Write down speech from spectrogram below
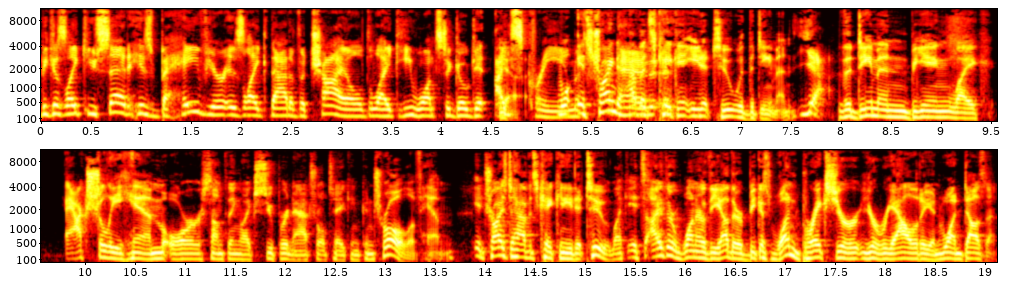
because like you said his behavior is like that of a child like he wants to go get ice cream Well, it's trying to have And- its cake and eat it too with the demon. Yeah. The demon being like actually him or something like supernatural taking control of him. It tries to have its cake and eat it too. Like it's either one or the other because one breaks your your reality and one doesn't.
